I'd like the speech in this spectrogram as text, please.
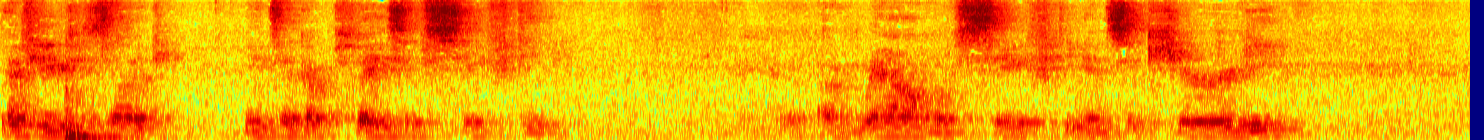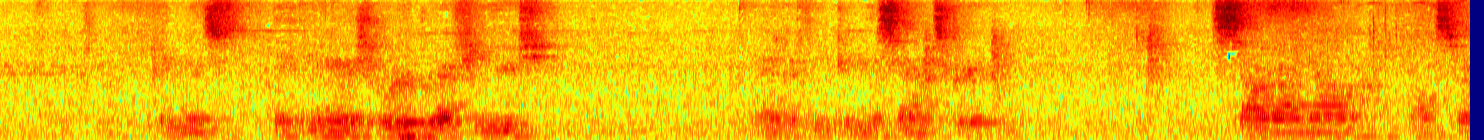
refuge is like means like a place of safety, a, realm of safety and security. In this in English word refuge, and I think in the Sanskrit sarana also,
